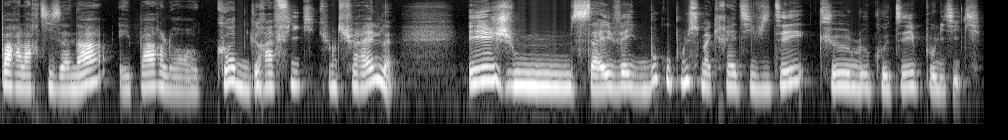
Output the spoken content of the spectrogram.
par l'artisanat et par leur code graphique culturel. Et ça éveille beaucoup plus ma créativité que le côté politique.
